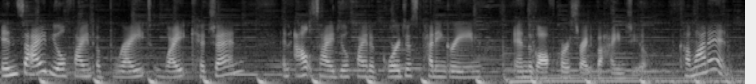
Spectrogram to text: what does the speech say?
Inside, you'll find a bright white kitchen, and outside, you'll find a gorgeous putting green and the golf course right behind you. Come on in.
